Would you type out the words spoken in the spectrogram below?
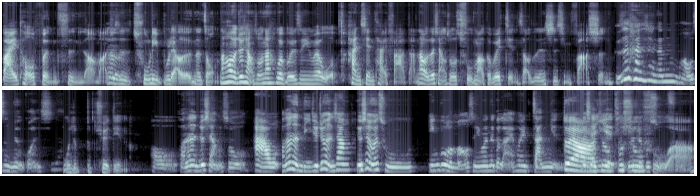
白头粉刺，你知道吗？就是处理不了的那种。然后我就想说，那会不会是因为我汗腺太发达？那我在想说，除毛可不可以减少这件事情发生？可是汗腺跟毛是没有关系，我就不确定了。哦，反正就想说啊，我好像能理解，就很像有些人会出。阴部的毛是因为那个来会粘黏，对啊，那些液体不舒服啊。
